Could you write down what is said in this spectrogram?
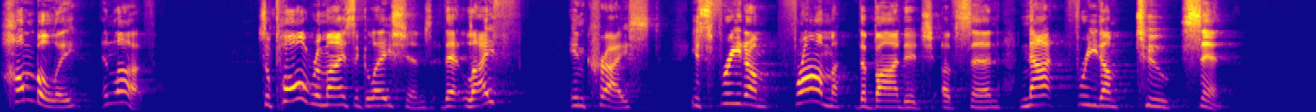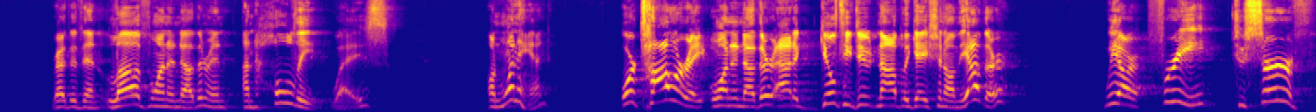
humbly in love. So, Paul reminds the Galatians that life in Christ is freedom from the bondage of sin, not freedom to sin rather than love one another in unholy ways, on one hand, or tolerate one another out of guilty duty and obligation on the other, we are free to serve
